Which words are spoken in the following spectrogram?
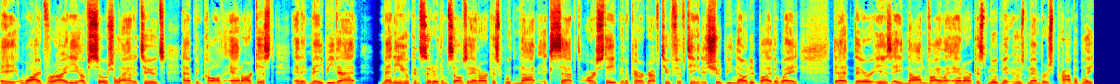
A wide variety of social attitudes have been called anarchist, and it may be that many who consider themselves anarchists would not accept our statement of paragraph 215. It should be noted, by the way, that there is a nonviolent anarchist movement whose members probably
